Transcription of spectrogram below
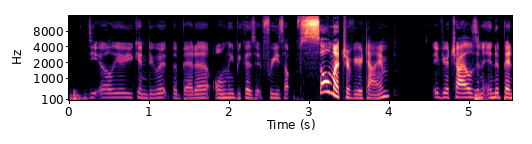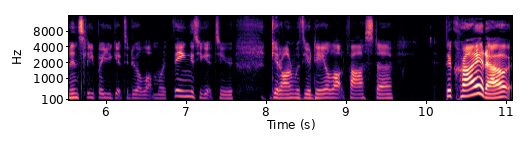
The earlier you can do it, the better, only because it frees up so much of your time. If your child is an independent sleeper, you get to do a lot more things. You get to get on with your day a lot faster. The cry it out,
